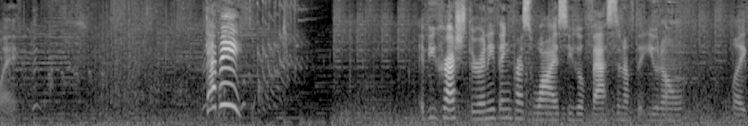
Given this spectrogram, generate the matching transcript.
way. Cappy! If you crash through anything, press Y so you go fast enough that you don't, like,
